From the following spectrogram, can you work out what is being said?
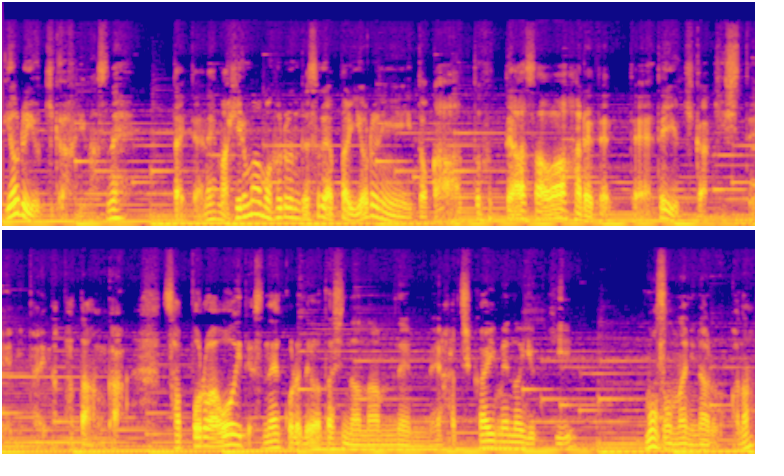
夜雪が降りますね。大体ね。まあ昼間も降るんですが、やっぱり夜にドカーッと降って朝は晴れてって、で雪かきしてみたいなパターンが、札幌は多いですね。これで私7年目、8回目の雪もそんなになるのかな？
